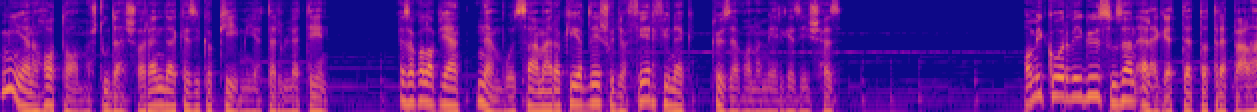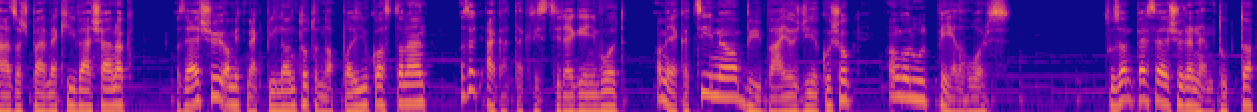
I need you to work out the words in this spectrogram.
milyen hatalmas tudással rendelkezik a kémia területén. Ezek alapján nem volt számára kérdés, hogy a férfinek köze van a mérgezéshez. Amikor végül Susan eleget tett a Trepál házaspár meghívásának, az első, amit megpillantott a nappaliuk asztalán, az egy Agatha Christie regény volt, amelynek a címe a Bűbájos gyilkosok, angolul Pale Horse. Susan persze elsőre nem tudta,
